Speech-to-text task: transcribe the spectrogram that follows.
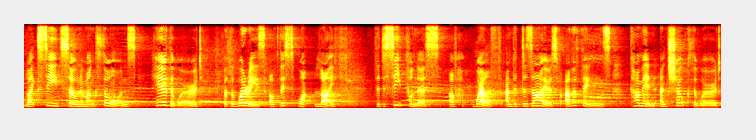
like seeds sown among thorns, hear the word, but the worries of this life, the deceitfulness of wealth, and the desires for other things come in and choke the word,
